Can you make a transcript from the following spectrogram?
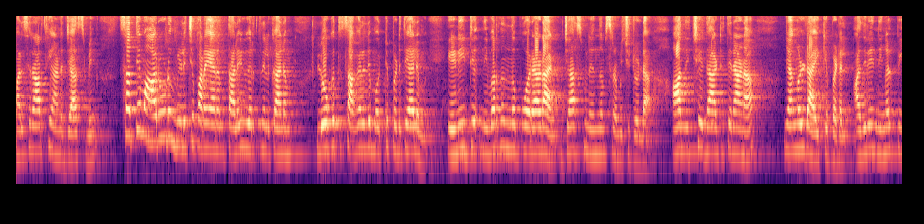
മത്സരാർത്ഥിയാണ് ജാസ്മിൻ. സത്യം ആരോടും വിളിച്ചു പറയാനും തലയുയർത്തി നിൽക്കാനും ലോകത്ത് സകലരും ഒറ്റപ്പെടുത്തിയാലും എണീറ്റ് നിവർന്നു നിന്ന് പോരാടാൻ ജാസ്മിൻ എന്നും ശ്രമിച്ചിട്ടുണ്ട്. ആ നിശ്ചയദാർഢ്യത്തിനാണ് ഞങ്ങളുടെ ഐക്യപ്പെടൽ. അതിനെ നിങ്ങൾ പി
